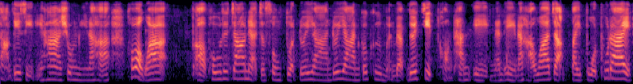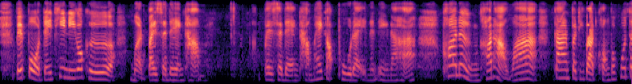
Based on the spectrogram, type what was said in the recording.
สามตีสี่ตีห้าช่วงนี้นะคะ เขาบอกว่า พระพุทธเจ้าเนี่ยจะทรงตรวจด้วยยานด้วยยานก็คือเหมือนแบบด้วยจิตของท่านเองนั่นเองนะคะ ว่าจะไปโปรดผู้ใดไปโปรดในที่นี้ก็คือเหมือนไปแสดงธรรม ไปแสดงธรรมให้กับผู้ใดนั่นเองนะคะ ข้อหนึ่งเขาถามว่าการปฏิบัติของพระพุทธ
